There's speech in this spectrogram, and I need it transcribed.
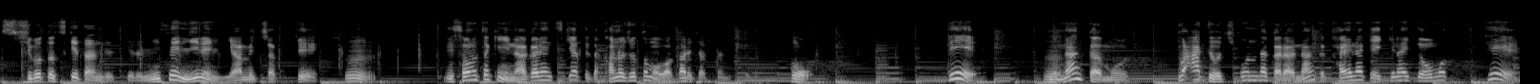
仕事つけたんですけど、2002年に辞めちゃって、うんで、その時に長年付き合ってた彼女とも別れちゃったんですよ。ほで、うもうなんかもう、バーって落ち込んだから、なんか変えなきゃいけないと思って、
